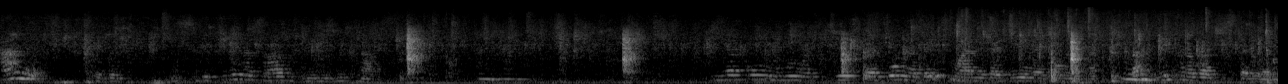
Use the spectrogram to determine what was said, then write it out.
Эту из Пекина сразу привезли к нам. Я помню, вот детская комната, есть маленькая длинная комната, там две кровати стояли.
